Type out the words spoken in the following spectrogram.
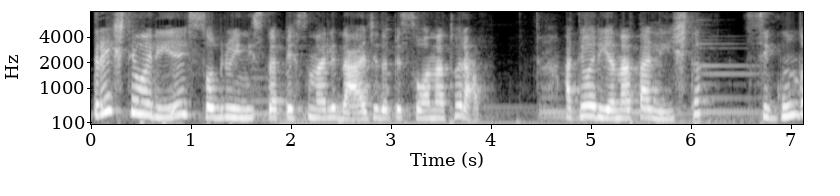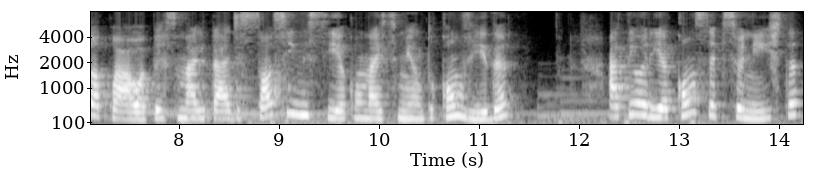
três teorias sobre o início da personalidade da pessoa natural. A teoria natalista, segundo a qual a personalidade só se inicia com o nascimento com vida. A teoria concepcionista,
